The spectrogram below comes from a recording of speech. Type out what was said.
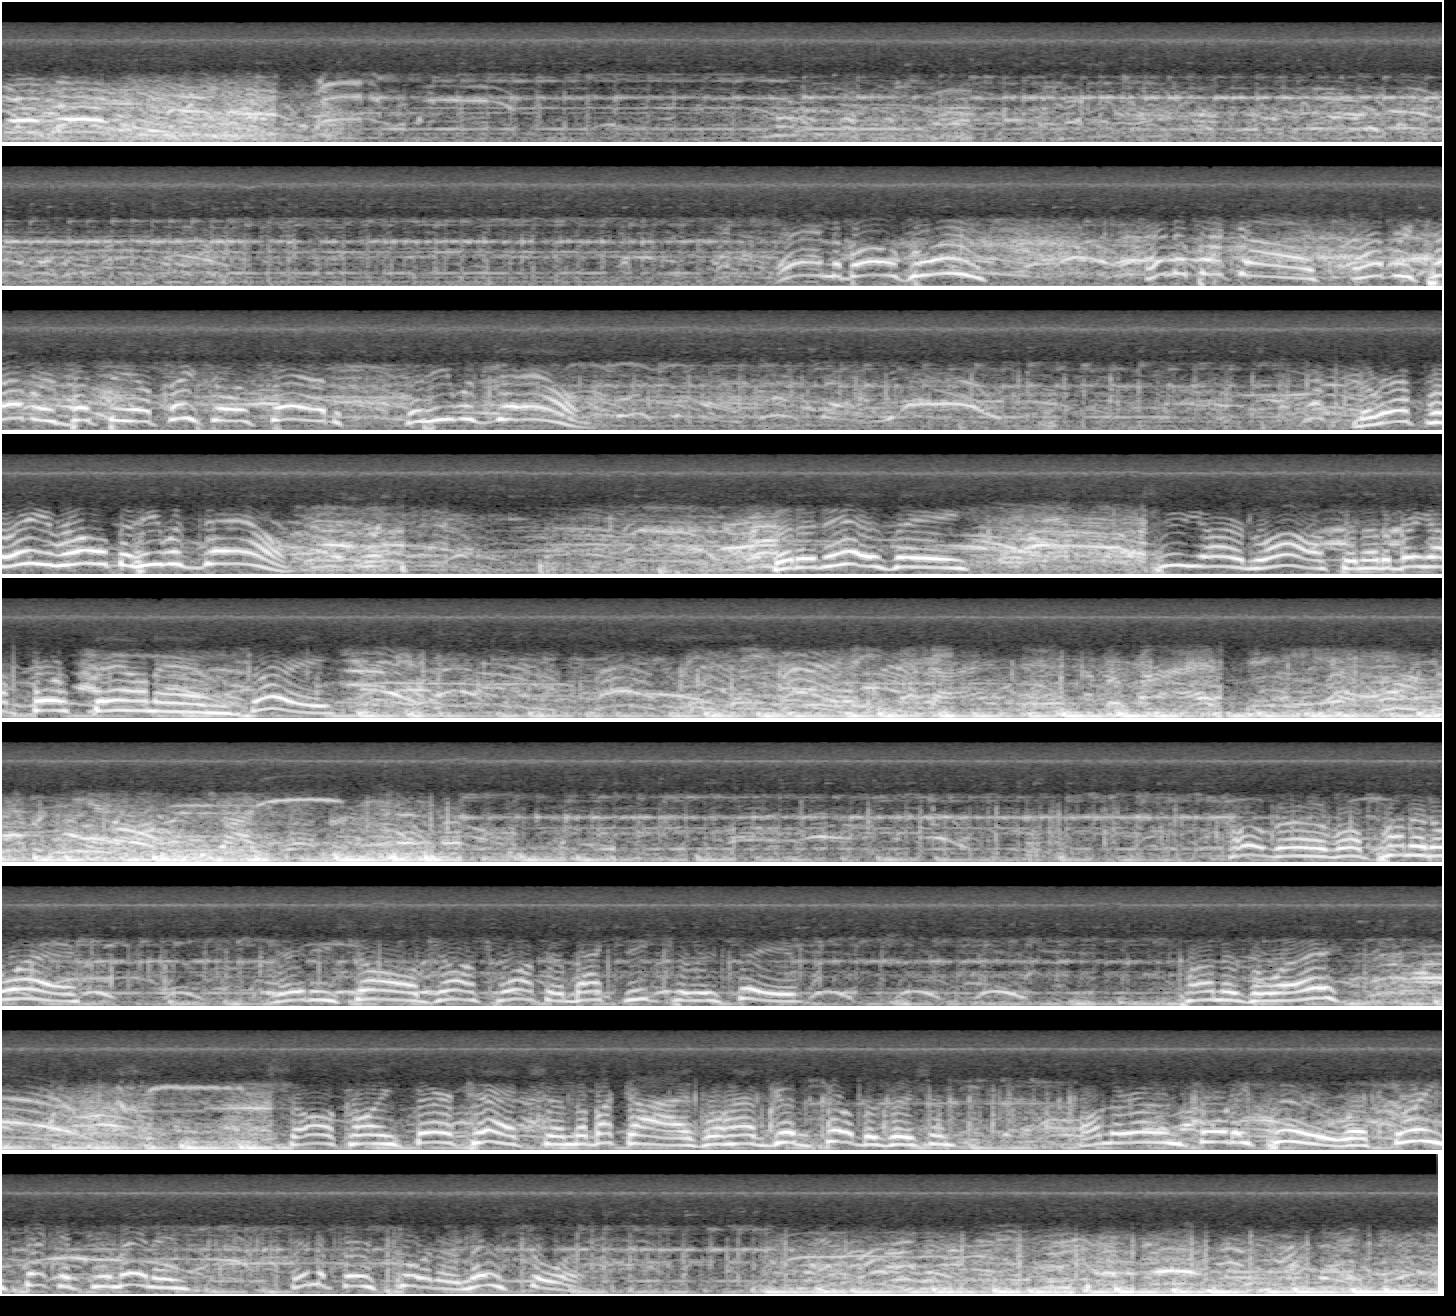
And it'll bring up fourth down and three. Coal Grove will punt it away. J.D. Shaw, Josh Walker back deep to receive. Punt is away. Shaw calling fair catch, and the Buckeyes will have good field position on their own 42 with three seconds remaining in the first quarter. No score.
